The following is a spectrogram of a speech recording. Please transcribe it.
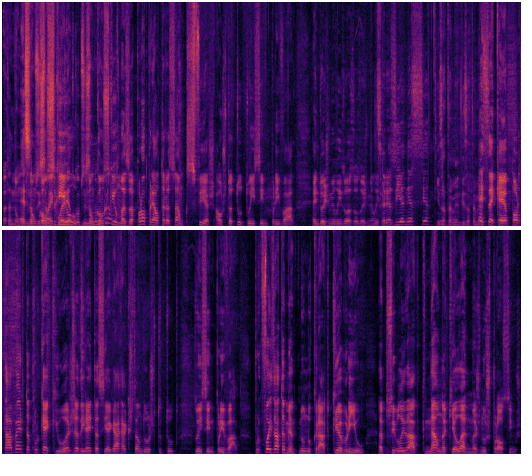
Portanto, não essa não posição é coerente conseguiu, com a posição não do Nuno conseguiu, mas a própria alteração que se fez ao Estatuto do Ensino Privado em 2012 ou 2013 ia nesse sentido. Exatamente, exatamente. Essa é que é a porta aberta, porque é que hoje a direita se agarra à questão do Estatuto do Ensino Privado? Porque foi exatamente Nuno Crato que abriu a possibilidade que não naquele ano, mas nos próximos,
